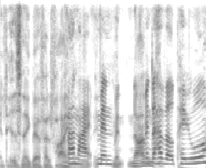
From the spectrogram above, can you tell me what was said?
Ledelsen er ikke ved at falde fra Ah, hinanden. nej, men, men, nej, men der har været perioder.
